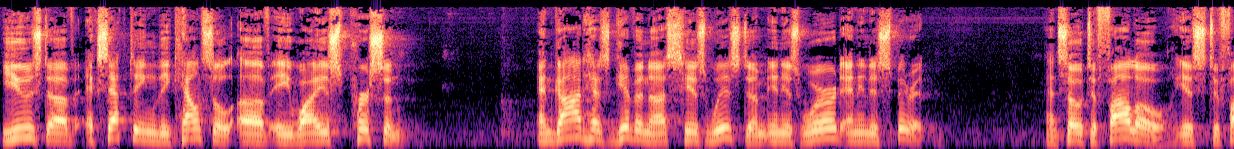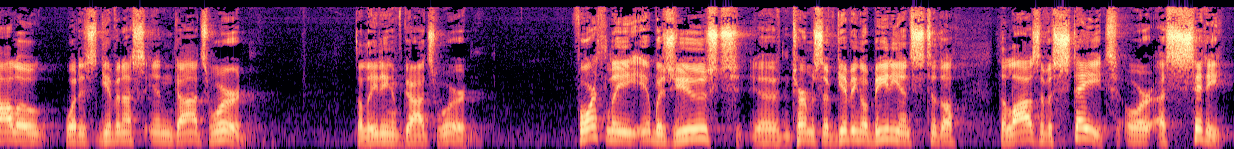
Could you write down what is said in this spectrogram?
used of accepting the counsel of a wise person. And God has given us His wisdom in His Word and in His Spirit. And so to follow is to follow what is given us in God's Word, the leading of God's Word. Fourthly, it was used uh, in terms of giving obedience to the, the laws of a state or a city.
